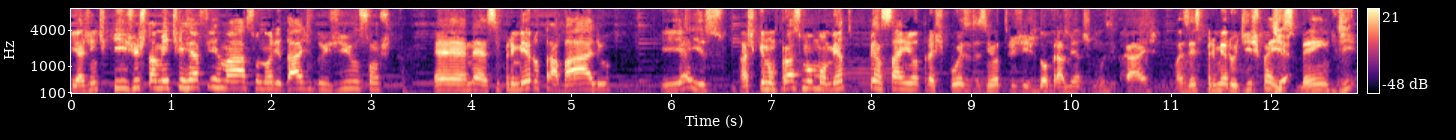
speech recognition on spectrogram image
E a gente quis justamente reafirmar a sonoridade dos Gilsons, é, né? Esse primeiro trabalho. E é isso. Acho que num próximo momento pensar em outras coisas, em outros desdobramentos musicais. Mas esse primeiro disco é Dia- isso, bem. Di-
